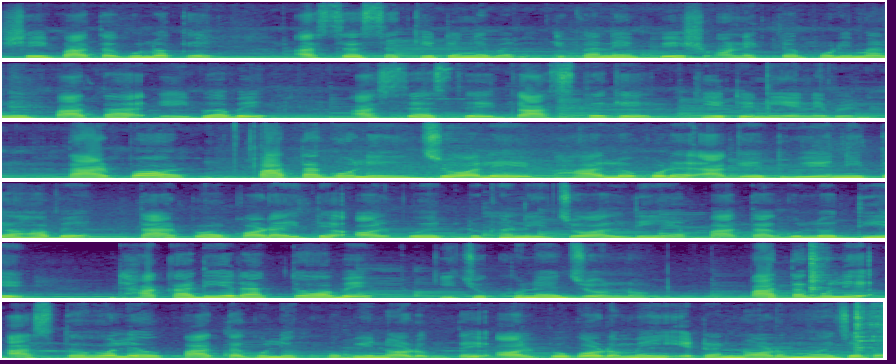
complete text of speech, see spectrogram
সেই পাতাগুলোকে আস্তে আস্তে কেটে নেবেন। এখানে বেশ অনেকটা পরিমাণে পাতা এইভাবে আস্তে আস্তে গাছ থেকে কেটে নিয়ে নেবেন। তারপর পাতাগুলি জলে ভালো করে আগে ধুয়ে নিতে হবে। তারপর কড়াইতে অল্প একটুখানি জল দিয়ে, পাতাগুলো দিয়ে ঢাকা দিয়ে রাখতে হবে কিছুক্ষণের জন্য। পাতাগুলি আস্ত হলেও পাতাগুলি খুবই নরম, তাই অল্প গরমেই এটা নরম হয়ে যাবে।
